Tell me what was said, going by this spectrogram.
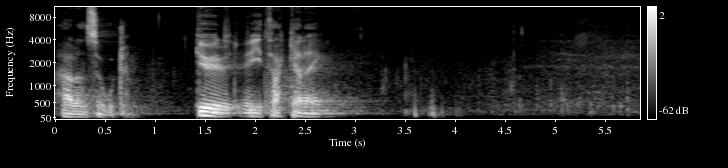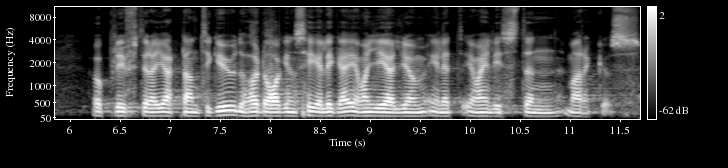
Herrens ord. Gud, vi tackar dig. Upplyft era hjärtan till Gud och hör dagens heliga evangelium enligt evangelisten Markus.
